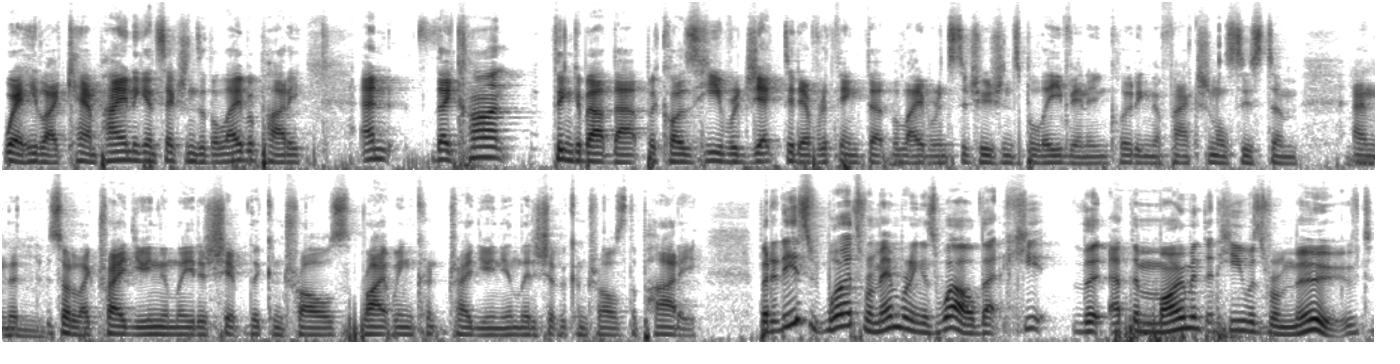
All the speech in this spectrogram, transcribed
where he like campaigned against sections of the Labor Party, and they can't think about that because he rejected everything that the labor institutions believe in, including the factional system and the sort of like trade union leadership that controls right wing trade union leadership that controls the party. But it is worth remembering as well that he that at the moment that he was removed,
